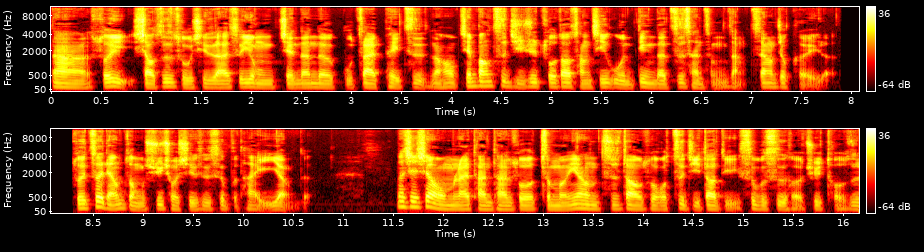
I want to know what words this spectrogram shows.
那所以小资主其实还是用简单的股债配置，然后先帮自己去做到长期稳定的资产成长，这样就可以了。所以这两种需求其实是不太一样的。那接下来我们来谈谈说，怎么样知道说自己到底适不适合去投资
